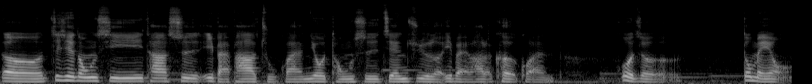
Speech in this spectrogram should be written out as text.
呃，这些东西它是一百趴主观，又同时兼具了一百趴的客观，或者都没有。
